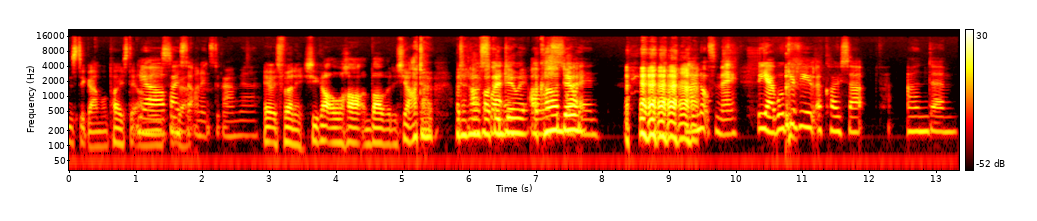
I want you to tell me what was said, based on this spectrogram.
Instagram. We'll post it on yeah, I'll Instagram. post it on Instagram. Yeah. It was funny. She got all hot and bothered, and she, I don't, I don't know I'm if I can do it. I, was can't do it. no, not for me. But yeah, we'll give you a close up and um,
